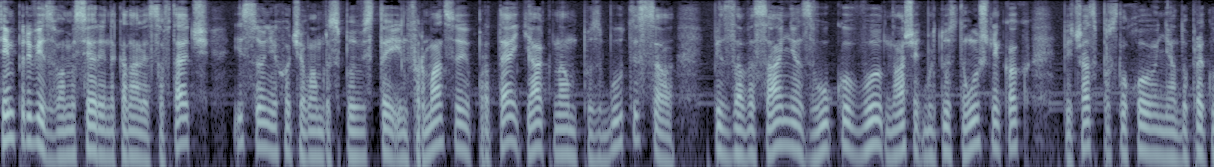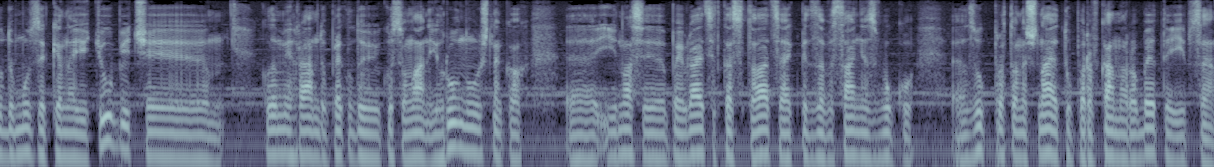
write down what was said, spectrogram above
Всім привіт! З вами Сергій на каналі Softech і сьогодні хочу вам розповісти інформацію про те, як нам позбутися під зависання звуку в наших Bluetooth наушниках під час прослуховування, до прикладу, музики на YouTube, чи коли ми граємо, до прикладу, якусь онлайн-ігру в наушниках, е, і у нас з'являється така ситуація, як під зависання звуку. Е, Звук просто починає тупо ривками робити і все.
